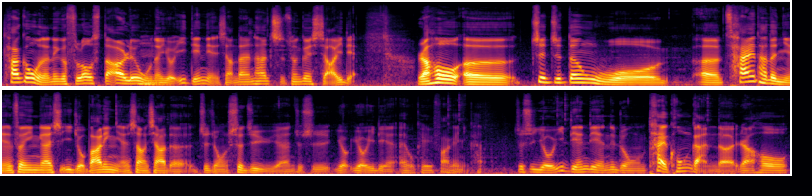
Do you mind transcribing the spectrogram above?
它跟我的那个 Flows 的二六五呢有一点点像，但是它尺寸更小一点。然后呃这只灯我呃猜它的年份应该是一九八零年上下的这种设计语言，就是有有一点哎我可以发给你看，就是有一点点那种太空感的，然后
